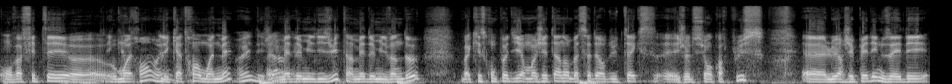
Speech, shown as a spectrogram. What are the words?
On va fêter euh, les, au mois, ans, les 4 ans au mois de mai, déjà, mai 2018, hein, mai 2022. Bah, qu'est-ce qu'on peut dire? Moi, j'étais un ambassadeur du texte et je le suis encore plus. Euh, le RGPD nous a aidé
